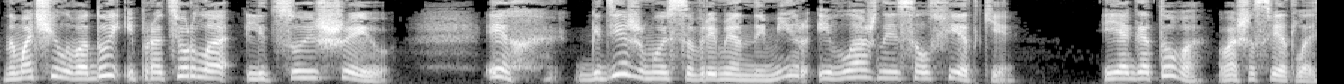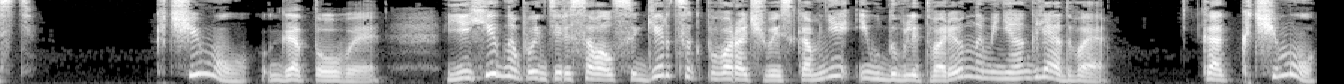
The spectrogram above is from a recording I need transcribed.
намочила водой и протерла лицо и шею. Эх, где же мой современный мир и влажные салфетки? Я готова, ваша светлость. К чему готовые? Ехидно поинтересовался герцог, поворачиваясь ко мне и удовлетворенно меня оглядывая. Как к чему?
